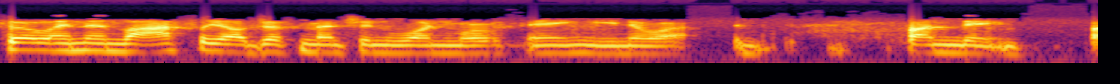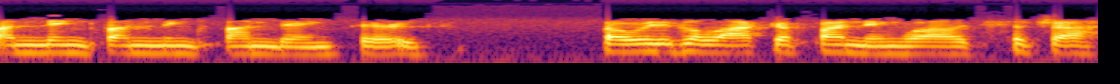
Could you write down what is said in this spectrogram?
So, and then lastly, I'll just mention one more thing. You know, funding, funding, funding, funding. There's always a lack of funding. While it's such a,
